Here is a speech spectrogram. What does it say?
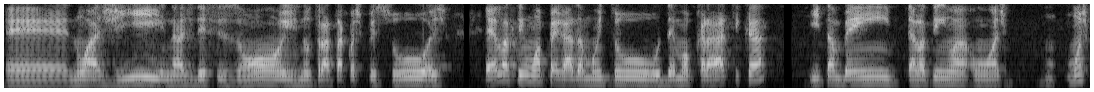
é, no agir, nas decisões, no tratar com as pessoas. Ela tem uma pegada muito democrática e também ela tem uma, umas, umas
